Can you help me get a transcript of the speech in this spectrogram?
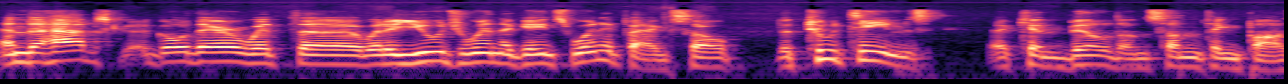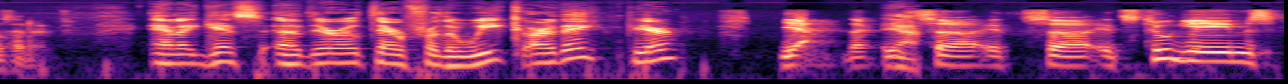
And the Habs go there with uh, with a huge win against Winnipeg. So the two teams uh, can build on something positive. And I guess uh, they're out there for the week, are they, Pierre? Yeah, it's yeah. Uh, it's uh, it's two games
